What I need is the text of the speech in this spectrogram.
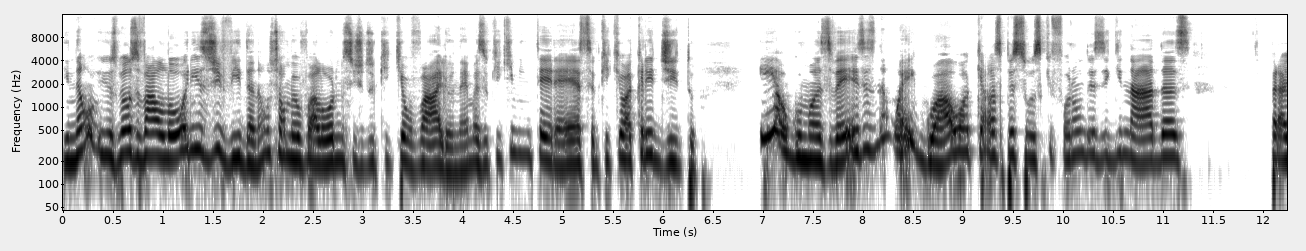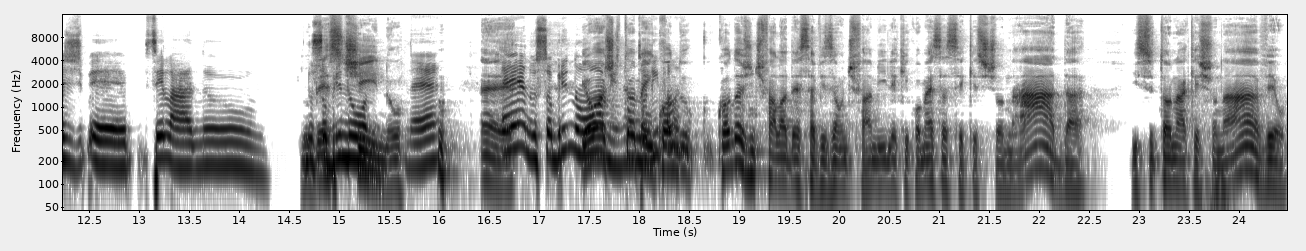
e não e os meus valores de vida, não só o meu valor no sentido do que, que eu valho, né, mas o que, que me interessa, o que, que eu acredito. E algumas vezes não é igual aquelas pessoas que foram designadas para, é, sei lá, no, no sobrenome, né? É, é, no sobrenome. Eu acho que também quando, quando a gente fala dessa visão de família que começa a ser questionada e se tornar questionável,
